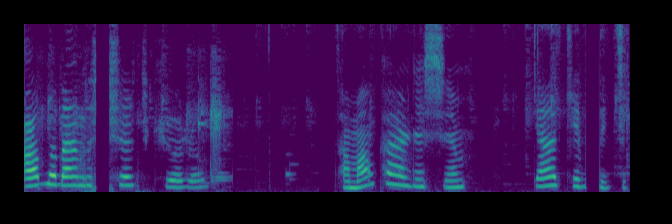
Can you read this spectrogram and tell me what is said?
Abla ben dışarı çıkıyorum. Tamam kardeşim. Gel kedicik.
